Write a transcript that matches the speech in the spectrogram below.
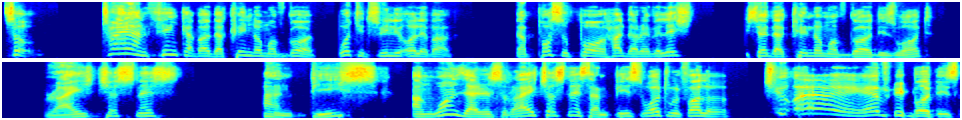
So try and think about the kingdom of God, what it's really all about. The Apostle Paul had a revelation. He said the kingdom of God is what? Righteousness and peace. And once there is righteousness and peace, what will follow? Joy. Everybody's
